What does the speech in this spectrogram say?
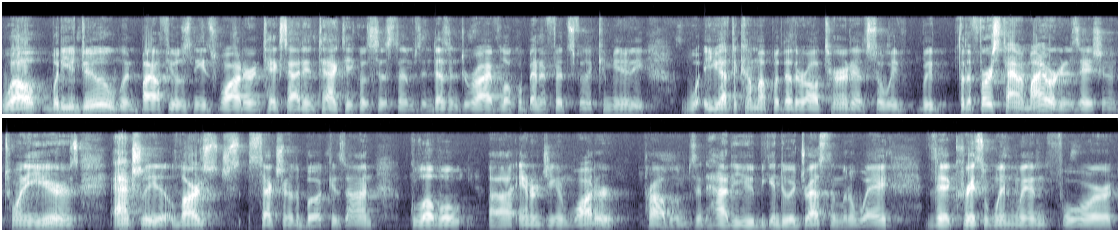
well, what do you do when biofuels needs water and takes out intact ecosystems and doesn't derive local benefits for the community? You have to come up with other alternatives. So we've, we've for the first time in my organization in 20 years, actually a large section of the book is on global uh, energy and water problems and how do you begin to address them in a way that creates a win-win for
